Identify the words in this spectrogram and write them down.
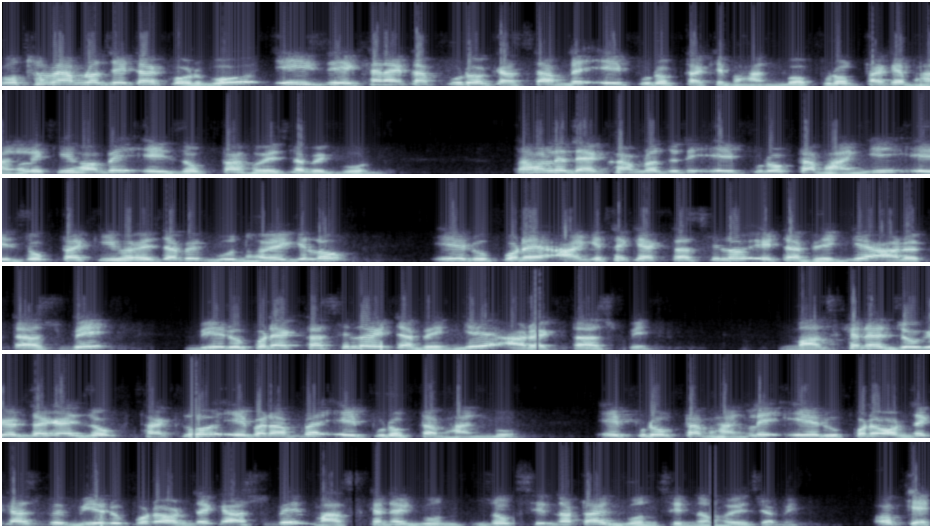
প্রথমে আমরা যেটা করব, এই যে এখানে একটা পূরক আছে, আমরা এই পূরকটাকে ভাঙবো। পূরকটাকে ভাঙলে কি হবে? এই যোগটা হয়ে যাবে গুণ। তাহলে দেখো, আমরা যদি এই পূরকটা ভাঙি, এই যোগটা কি হয়ে যাবে? গুণ হয়ে গেল। এর উপরে আগে থেকে একটা ছিল, এটা ভেঙে আর একটা আসবে বিয়ের উপরে একটা ছিল, এটা ভেঙে আর একটা আসবে। মাঝখানের যোগের জায়গায় যোগ থাকল, এবার আমরা এই পূরকটা ভাঙবো। এই পূরকটা ভাঙলে এর উপরে অর্ধেক আসবে বি এর উপরে অর্ধেক আসবে, মাঝখানের গুণ, যোগ চিহ্নটা গুণ চিহ্ন হয়ে যাবে। ওকে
